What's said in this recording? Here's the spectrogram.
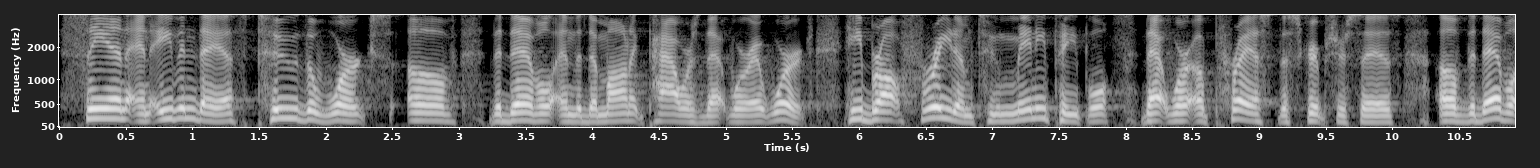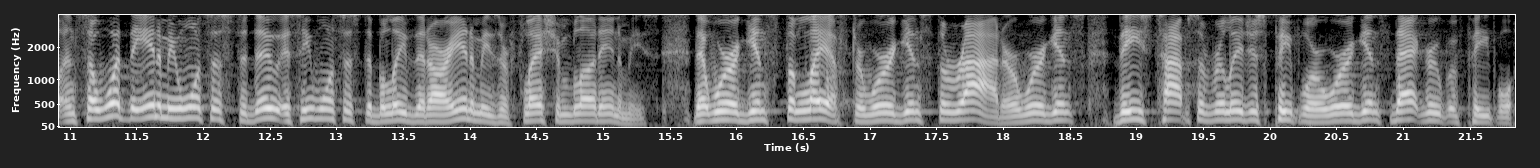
sin, and even death to the works of the devil and the demonic powers that were at work. He brought freedom to many people that were oppressed, the scripture says, of the devil. And so, what the enemy wants us to do is he wants us to believe that our enemies are flesh and blood enemies, that we're against the left, or we're against the right, or we're against these these types of religious people or we're against that group of people.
